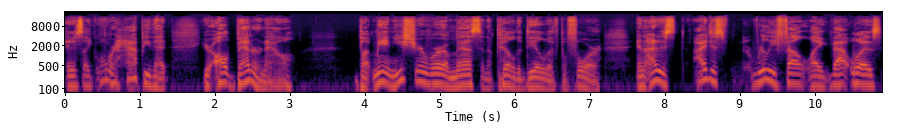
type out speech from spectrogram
and it's like, well, we're happy that you're all better now, but man, you sure were a mess and a pill to deal with before. And I just, I just really felt like that was,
